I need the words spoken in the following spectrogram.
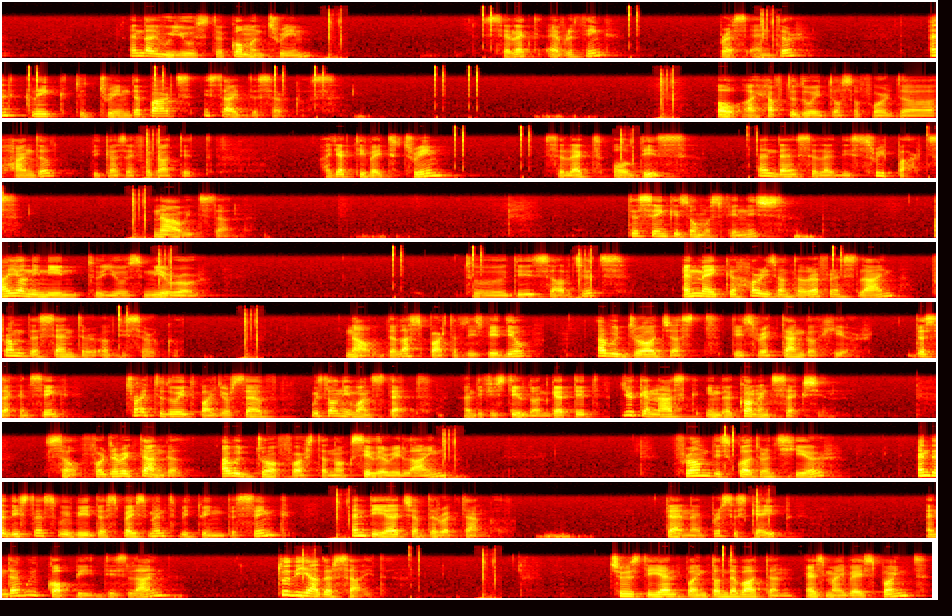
and I will use the command trim, select everything, press enter and click to trim the parts inside the circles. Oh, I have to do it also for the handle because I forgot it. I activate trim, select all this, and then select these three parts. Now it's done. The sink is almost finished. I only need to use mirror to these objects and make a horizontal reference line from the center of the circle. Now, the last part of this video, I will draw just this rectangle here. The second sink, try to do it by yourself with only one step. And if you still don't get it, you can ask in the comment section. So, for the rectangle, I will draw first an auxiliary line. From this quadrant here, and the distance will be the spacement between the sink and the edge of the rectangle. Then I press escape and I will copy this line to the other side. Choose the endpoint on the button as my base point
